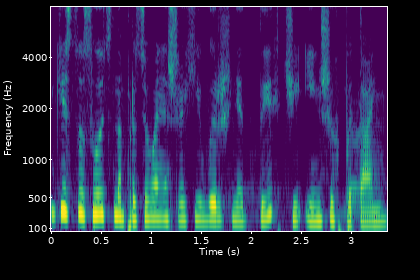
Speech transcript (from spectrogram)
які стосуються напрацювання шляхів вирішення тих чи інших питань.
